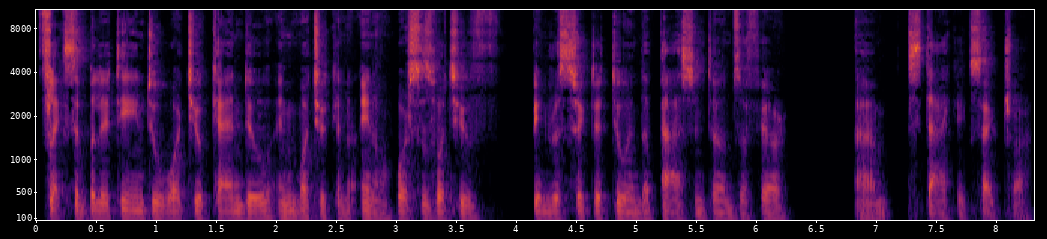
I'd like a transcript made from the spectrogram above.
flexibility into what you can do and what you can, you know, versus what you've been restricted to in the past in terms of your um, stack, etc.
